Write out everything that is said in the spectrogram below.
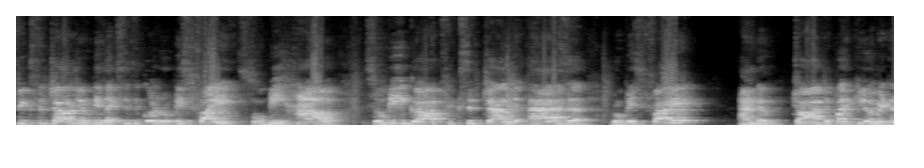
fixed charge rupees x is equal to rupees 5 so we have so we got fixed charge as rupees 5 and charge per kilometer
